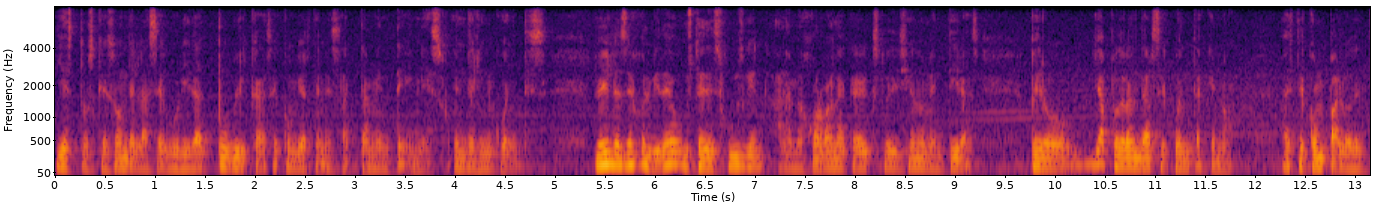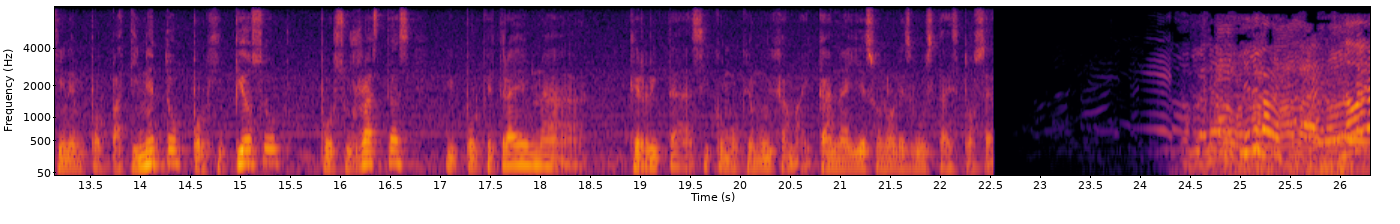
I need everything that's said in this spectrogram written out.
y estos que son de la seguridad pública se convierten exactamente en eso, en delincuentes. Yo ahí les dejo el video, ustedes juzguen, a lo mejor van a creer que estoy diciendo mentiras, pero ya podrán darse cuenta que no. A este compa lo detienen por patineto, por hipioso, por sus rastas y porque trae una querrita así como que muy jamaicana y eso no les gusta a estos. No lo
